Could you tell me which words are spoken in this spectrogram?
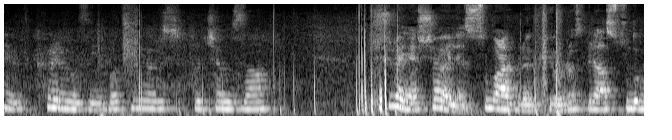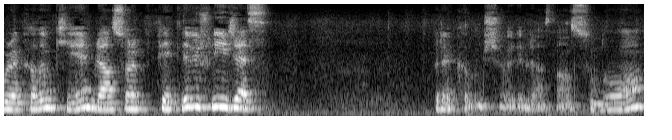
Evet, kırmızıyı batırıyoruz fırçamıza. Şuraya şöyle sular bırakıyoruz. Biraz sulu bırakalım ki biraz sonra pipetle üfleyeceğiz. Bırakalım şöyle biraz daha sulu.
